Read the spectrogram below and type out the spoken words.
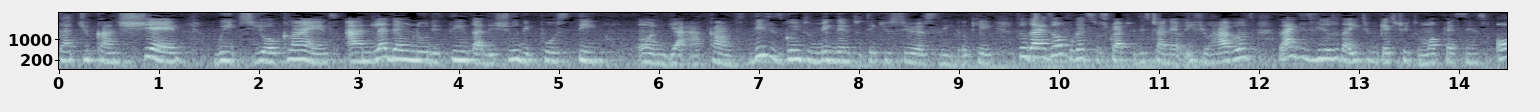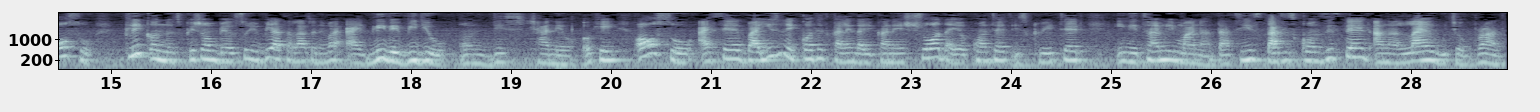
that you can share with your clients and let them know the things that they should be posting on their account. This is going to make them to take you seriously okay? So guys don't forget to subscribe to this channel if you haven't. Like this video so that youtube will get straight to more persons. Also click on notification bell so you'll be at alert whenever i leave a video on this channel okay? Also i said by using a content calendar you can ensure that your content is created in a timely manner. That is that is consistent and aligned with your brand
